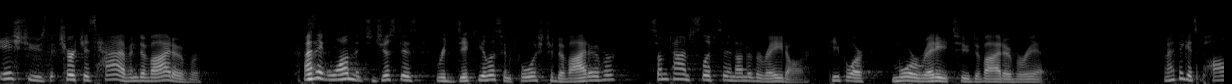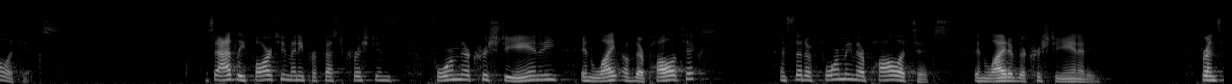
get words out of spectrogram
issues that churches have and divide over. I think one that's just as ridiculous and foolish to divide over sometimes slips in under the radar. People are more ready to divide over it. And I think it's politics. Sadly, far too many professed Christians form their Christianity in light of their politics instead of forming their politics in light of their Christianity. Friends,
